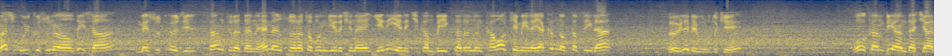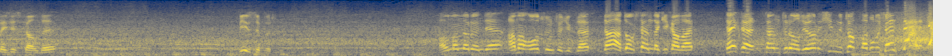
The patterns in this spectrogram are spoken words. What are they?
Nasıl uykusunu aldıysa Mesut Özil Santra'dan hemen sonra topun gelişine yeni yeni çıkan bıyıklarının kaval kemiğine yakın noktasıyla öyle bir vurdu ki Volkan bir anda çaresiz kaldı. 1-0 Almanlar önde ama olsun çocuklar. Daha 90 dakika var. Tekrar santra oluyor. Şimdi topla buluşan Sercan!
